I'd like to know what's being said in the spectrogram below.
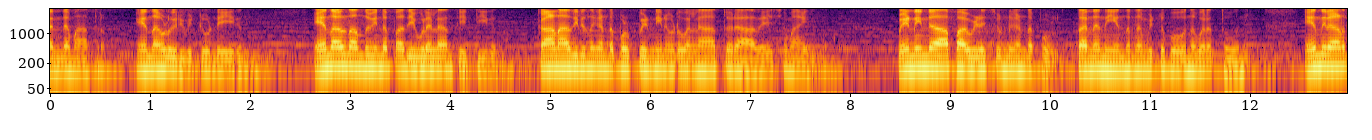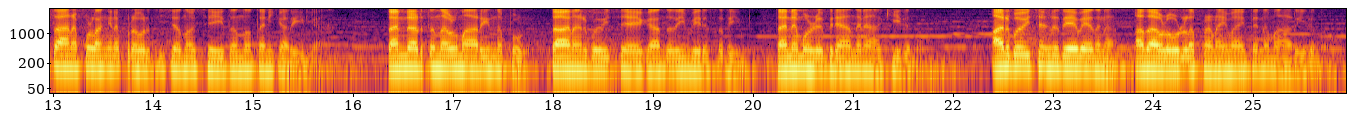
തന്റെ മാത്രം. എന്നവൾ ഉരുവിട്ടുകൊണ്ടേയിരുന്നു എന്നാൽ നന്ദുവിന്റെ പതിവുകളെല്ലാം തെറ്റിയിരുന്നു. കാണാതിരുന്ന് കണ്ടപ്പോൾ പെണ്ണിനോട് വല്ലാത്തൊരു ആവേശമായിരുന്നു പെണ്ണിന്റെ ആ പവിഴച്ചുണ്ട് കണ്ടപ്പോൾ തന്നെ നിയന്ത്രണം വിട്ടു പോകുന്ന പോലെ തോന്നി. എന്തിനാണ് താനപ്പോൾ അങ്ങനെ പ്രവർത്തിച്ചതെന്നോ ചെയ്തെന്നോ തനിക്കറിയില്ല. തന്റെ അടുത്ത് നിന്ന് അവൾ മാറിയിരുന്നപ്പോൾ താൻ അനുഭവിച്ച ഏകാന്തതയും വിരസതയും തന്നെ മുഴുഭ്രാന്തനാക്കിയിരുന്നു. അനുഭവിച്ച ഹൃദയവേദന അത് അവളോടുള്ള പ്രണയമായി തന്നെ മാറിയിരുന്നു.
